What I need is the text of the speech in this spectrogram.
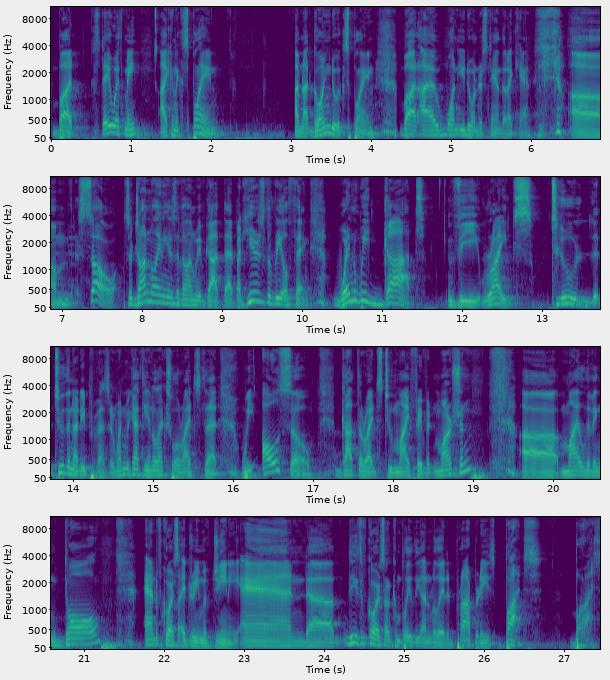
but stay with me. I can explain. I'm not going to explain, but I want you to understand that I can. Um, so, so John Mulaney is the villain. We've got that. But here's the real thing: when we got the rights. To the, to the Nutty Professor. When we got the intellectual rights to that, we also got the rights to My Favorite Martian, uh, My Living Doll, and of course, I Dream of Jeannie. And uh, these, of course, are completely unrelated properties. But, but,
